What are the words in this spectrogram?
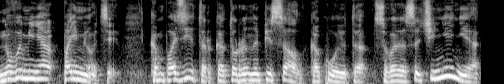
но вы меня поймете. Композитор, который написал какое-то свое сочинение,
